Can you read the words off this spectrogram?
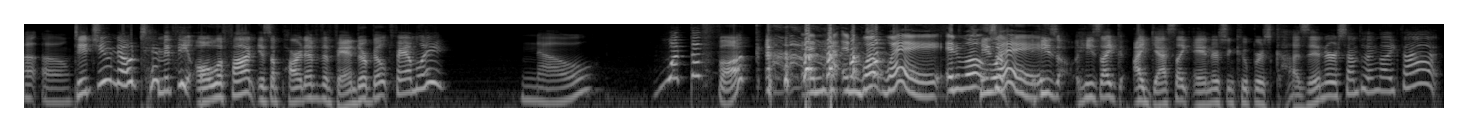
Uh oh. Did you know Timothy Olyphant is a part of the Vanderbilt family? No. What the fuck? In in what way? In what he's way? A, he's he's like I guess like Anderson Cooper's cousin or something like that.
